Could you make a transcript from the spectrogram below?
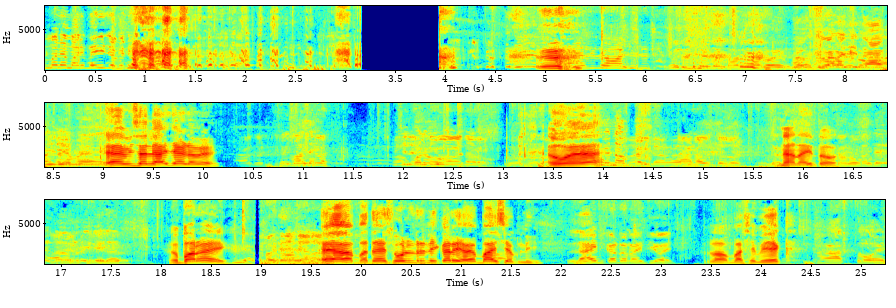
મને મારી બહી જબરદસ્ત એ વિશાલ આવી જાય હવે. ઓએ ના ના એ તો. ઊભા એ હવે બધા શોલ્ડરની કરી હવે બાયસેપની. લાઈન કટર અહીંથી હોય. લો બાયસેપ એક. હોય.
